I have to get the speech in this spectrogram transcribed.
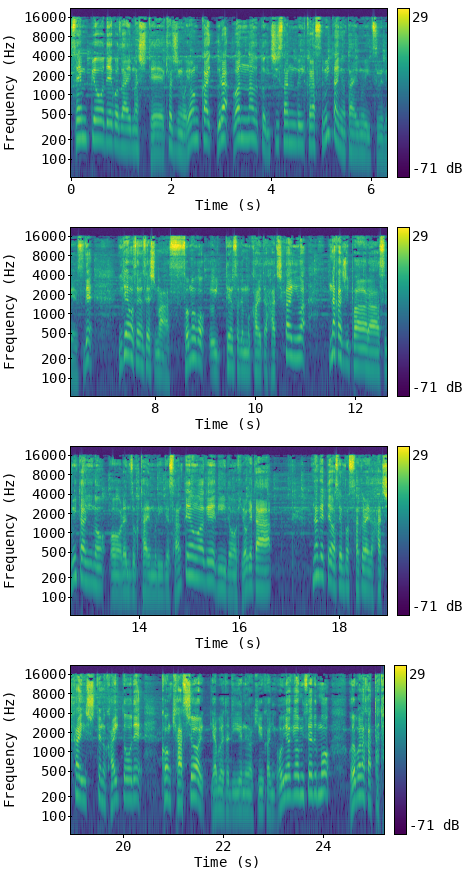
選票でございまして、巨人を4回裏、ワンアウト1、3塁から住谷のタイムリーツーベースで2点を先制します。その後、1点差で迎えた8回には、中地パーラー住谷の連続タイムリーで3点を挙げ、リードを広げた。投げては先発桜井が8回1失点の回答で今季初勝利。敗れた DNA は9回に追い上げを見せるも及ばなかったと。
